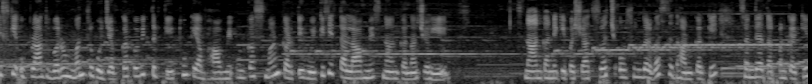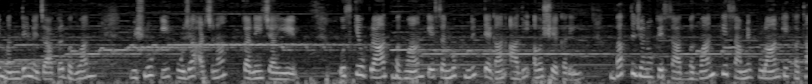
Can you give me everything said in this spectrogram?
इसके उपरांत वरुण मंत्र को जपकर पवित्र तीर्थों के अभाव में उनका स्मरण करते हुए किसी तालाब में स्नान करना चाहिए। स्नान करने के पश्चात स्वच्छ और सुंदर वस्त्र धारण करके संध्या तर्पण करके मंदिर में जाकर भगवान विष्णु की पूजा अर्चना करनी चाहिए। उसके उपरांत भगवान के सन्मुख नृत्य गान आदि अवश्य करें। भक्तजनों के साथ भगवान के सामने पुराण की कथा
